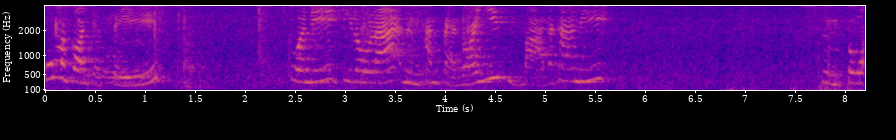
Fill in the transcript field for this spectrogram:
กุ้งมังกรเจ็ดสี ตัวนี้กิโลละ 1,820 บาทนะคะ อันนี้ หนึ่งตัว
